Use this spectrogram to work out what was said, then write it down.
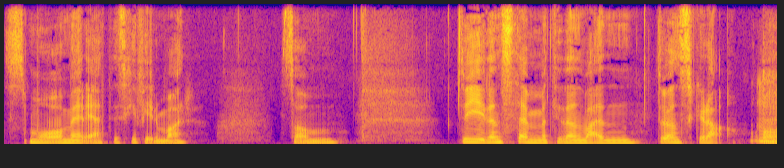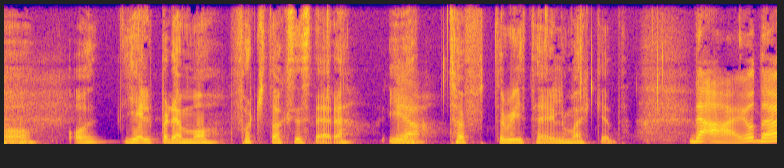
små og mer etiske firmaer. Som du gir en stemme til den verden du ønsker, da. Og, og hjelper dem å fortsette å eksistere i Ja. et tøft retail-marked. Det er jo det,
